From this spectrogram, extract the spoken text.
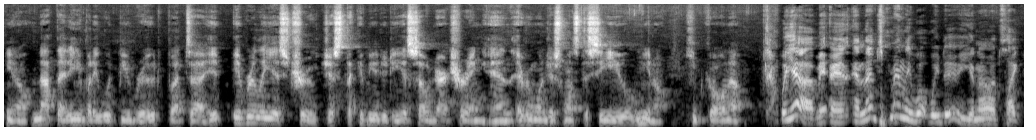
you know, not that anybody would be rude, but uh, it it really is true. Just the community is so nurturing, and everyone just wants to see you, you know, keep growing up. Well, yeah, I mean, and, and that's mainly what we do. You know, it's like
